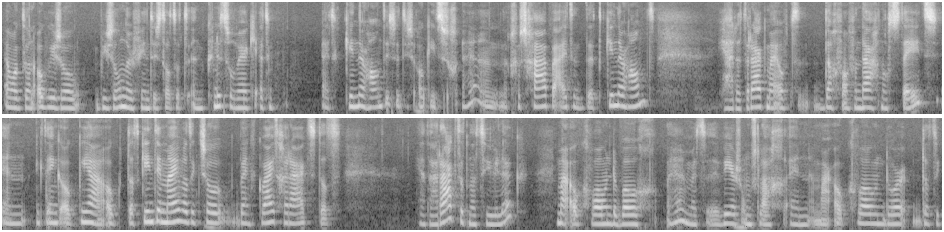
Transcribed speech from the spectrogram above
En wat ik dan ook weer zo bijzonder vind, is dat het een knutselwerkje uit een, uit kinderhand is. Het is ook iets hè, geschapen uit een, het kinderhand ja, dat raakt mij op de dag van vandaag nog steeds. En ik denk ook, ja, ook dat kind in mij, wat ik zo ben kwijtgeraakt, dat, ja, daar raakt het natuurlijk. Maar ook gewoon de boog hè, met weersomslag. En, maar ook gewoon doordat ik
